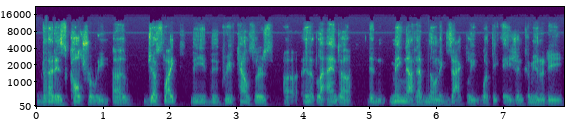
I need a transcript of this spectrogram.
that is culturally, uh, just like the, the grief counselors uh, in Atlanta didn't may not have known exactly what the Asian community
